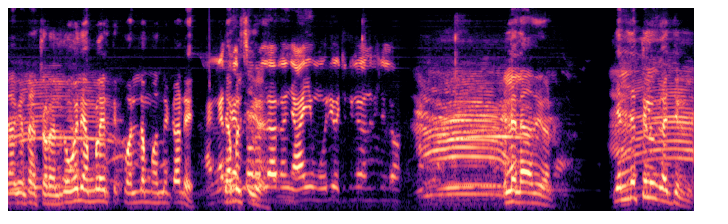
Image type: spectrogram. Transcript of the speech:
അങ്ങനത്തെ കച്ചവടമല്ല? ഓൽ നമ്മളെടുത്ത് കൊല്ലം വന്നിക്കാണ്ടേ നമ്മൾ ഈ ഇല്ലല്ല അത് വേണം എല്ലാത്തിലും കഴിച്ചിട്ടുണ്ട്.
